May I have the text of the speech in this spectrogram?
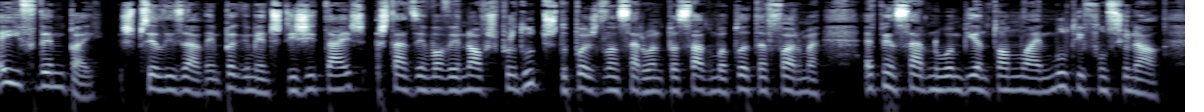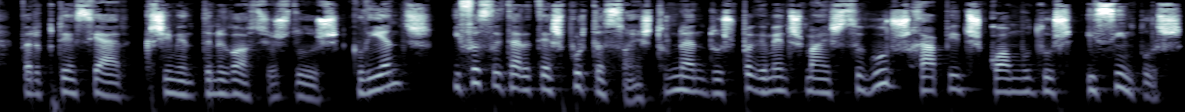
A IFDMPay, especializada em pagamentos digitais, está a desenvolver novos produtos depois de lançar o ano passado uma plataforma a pensar no ambiente online multifuncional para potenciar crescimento de negócios dos clientes e facilitar até exportações, tornando os pagamentos mais seguros, rápidos, cómodos e simples.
